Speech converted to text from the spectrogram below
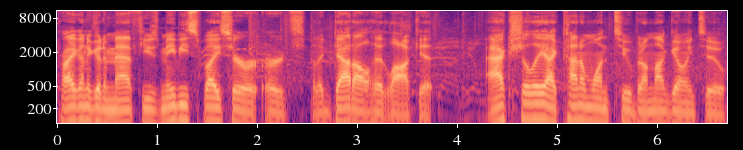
Probably going to go to Matthews, maybe Spicer or Ertz, but I doubt I'll hit Lockett. Actually, I kind of want to, but I'm not going to.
